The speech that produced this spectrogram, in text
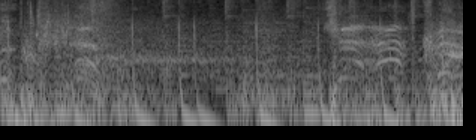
Go! Yeah!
